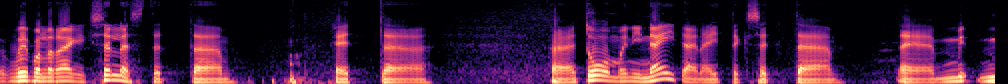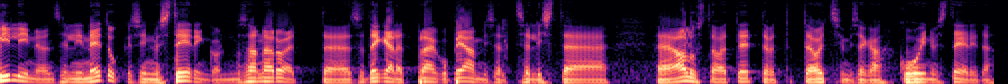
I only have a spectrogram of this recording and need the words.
võib-olla räägiks sellest, et, äh, et too mõni näide näiteks, et milline on selline edukas investeering olnud, ma saan aru, et sa tegeled praegu peamiselt selliste alustavate ettevõtete otsimisega, kuhu investeerida.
